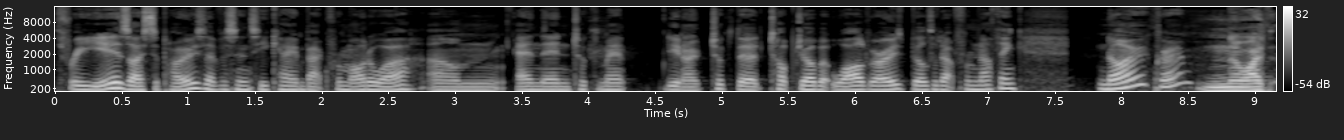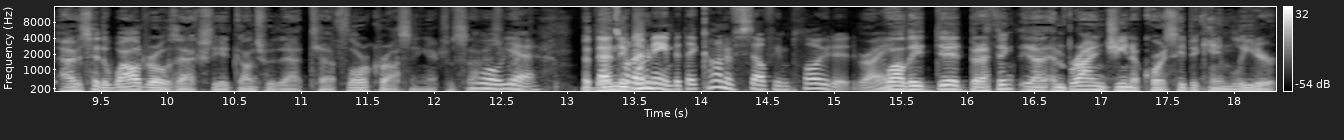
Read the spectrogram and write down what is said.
three years, I suppose, ever since he came back from Ottawa, um, and then took the man- you know took the top job at Wild Rose, built it up from nothing. No, Graham. No, I, I would say the Wild Rose actually had gone through that uh, floor crossing exercise. Well, right? yeah, but then that's what I mean. But they kind of self imploded, right? Well, they did, but I think, you know, and Brian Jean, of course, he became leader.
